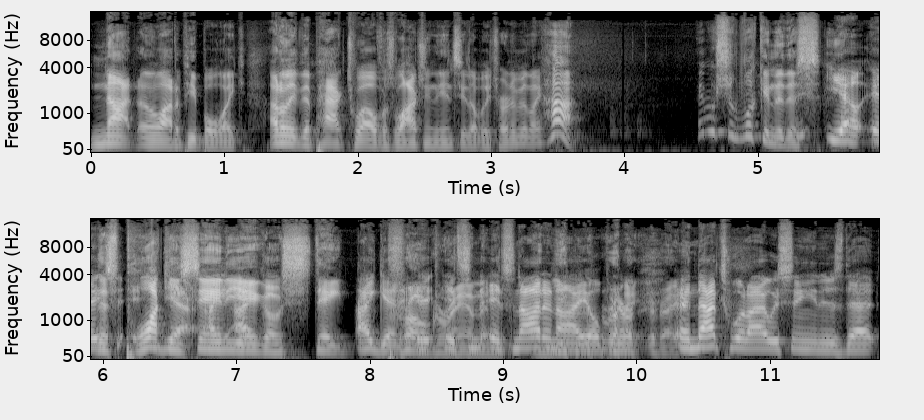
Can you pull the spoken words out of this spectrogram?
not a lot of people like. I don't think the Pac-12 was watching the NCAA tournament like, huh? Maybe we should look into this. Yeah, this plucky yeah, San I- I- Diego State I get program. it. It's, and- it's not an eye opener, right, right. and that's what I was saying is that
